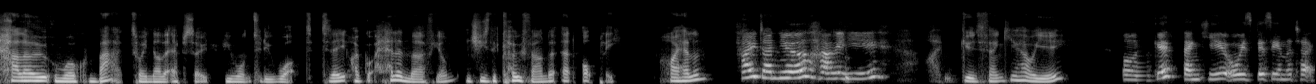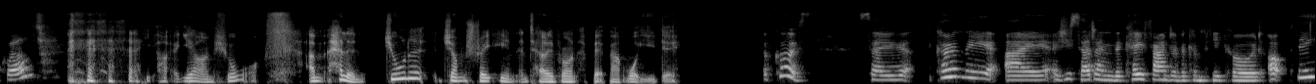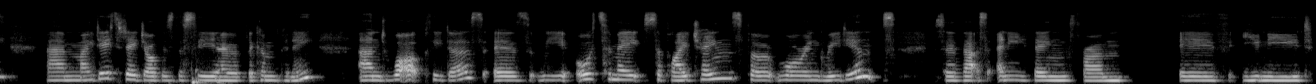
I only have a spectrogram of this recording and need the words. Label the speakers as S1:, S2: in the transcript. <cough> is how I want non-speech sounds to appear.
S1: Hello and welcome back to another episode of You Want to Do What. Today I've got Helen Murphy on, and she's the co founder at Opply. Hi, Helen.
S2: Hi, Daniel. How are you?
S1: I'm good, thank you. How are you?
S2: All good, thank you. Always busy in the tech world. <laughs> <laughs>
S1: yeah, I'm sure. Um, Helen, do you want to jump straight in and tell everyone a bit about what you do?
S2: Of course. So currently, I, as you said, I'm the co-founder of a company called Opply. Um, my day-to-day job is the CEO of the company. And what Opply does is we automate supply chains for raw ingredients. So that's anything from if you need,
